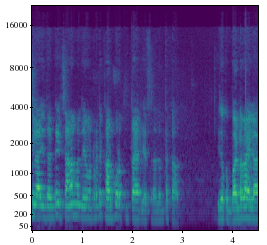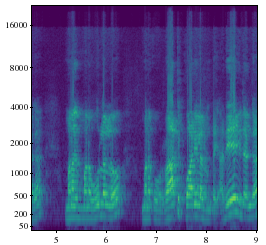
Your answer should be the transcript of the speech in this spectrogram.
శిలాజిత్ అంటే చాలామంది ఏమంటారు అంటే కర్పూరతో తయారు చేస్తారు అదంతా కాదు. ఇది ఒక బండరాయి లాగా మన మన ఊర్లలో మనకు రాతి క్వారీలు అని ఉంటాయి. అదే విధంగా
